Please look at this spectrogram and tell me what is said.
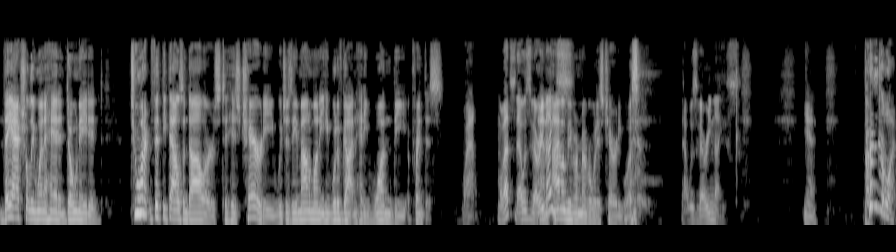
they actually went ahead and donated two hundred and fifty thousand dollars to his charity, which is the amount of money he would have gotten had he won The Apprentice. Wow. Well, that's, that was very And nice. I don't even remember what his charity was. That was very nice. yeah, Penn Jillette.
